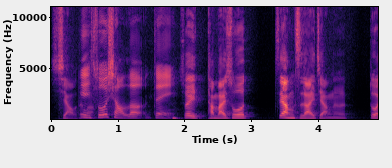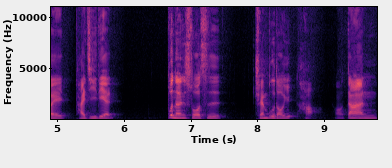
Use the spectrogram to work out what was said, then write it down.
小的，变缩小了。对，所以坦白说。这样子来讲呢，对台积电不能说是全部都好哦。当然，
